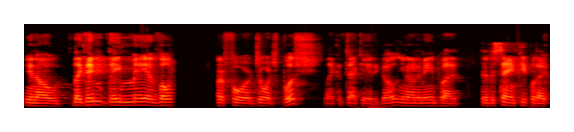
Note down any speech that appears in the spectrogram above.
you know, like they they may have voted for George Bush like a decade ago. You know what I mean? But they're the same people that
